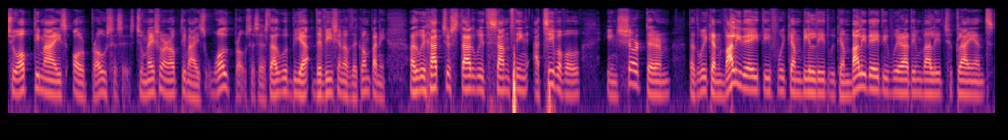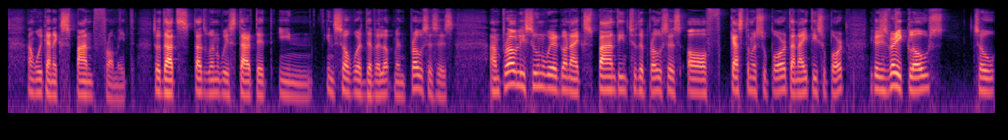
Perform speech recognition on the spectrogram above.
to optimize all processes, to measure and optimize all processes. That would be a, the vision of the company. But we had to start with something achievable in short term that we can validate if we can build it, we can validate if we're adding value to clients, and we can expand from it. So that's that's when we started in in software development processes. And probably soon we're going to expand into the process of customer support and IT support because it's very close. So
